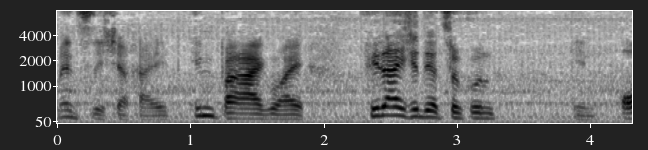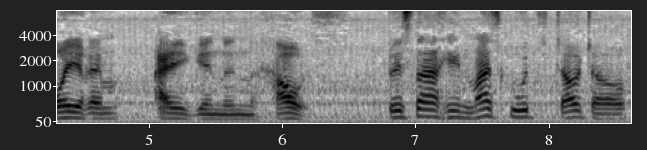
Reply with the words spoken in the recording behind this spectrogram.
mit Sicherheit in Paraguay, vielleicht in der Zukunft in eurem eigenen Haus. Bis dahin, macht's gut. Ciao, ciao.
